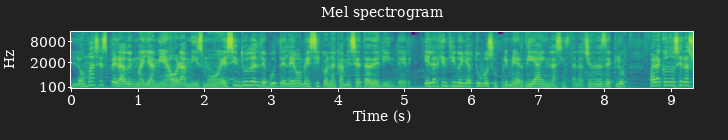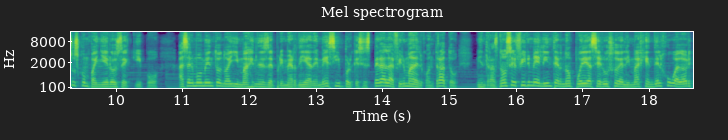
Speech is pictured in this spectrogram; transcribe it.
Lo más esperado en Miami ahora mismo es sin duda el debut de Leo Messi con la camiseta del Inter. El argentino ya tuvo su primer día en las instalaciones del club para conocer a sus compañeros de equipo. Hasta el momento no hay imágenes del primer día de Messi porque se espera la firma del contrato. Mientras no se firme el Inter no puede hacer uso de la imagen del jugador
